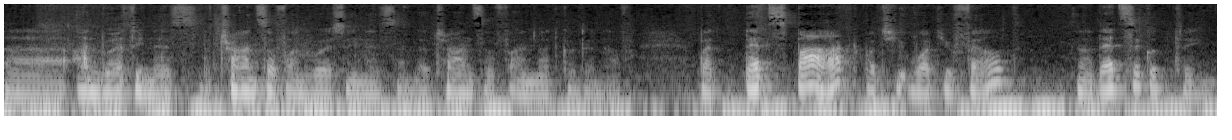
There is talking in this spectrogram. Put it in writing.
uh, unworthiness, the trance of unworthiness, and the trance of I'm not good enough. But that spark, what you what you felt, no, that's a good thing.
